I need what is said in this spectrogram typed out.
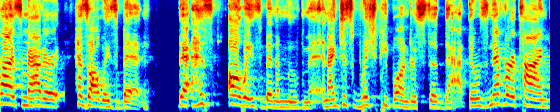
Lives Matter has always been. That has always been a movement. And I just wish people understood that. There was never a time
